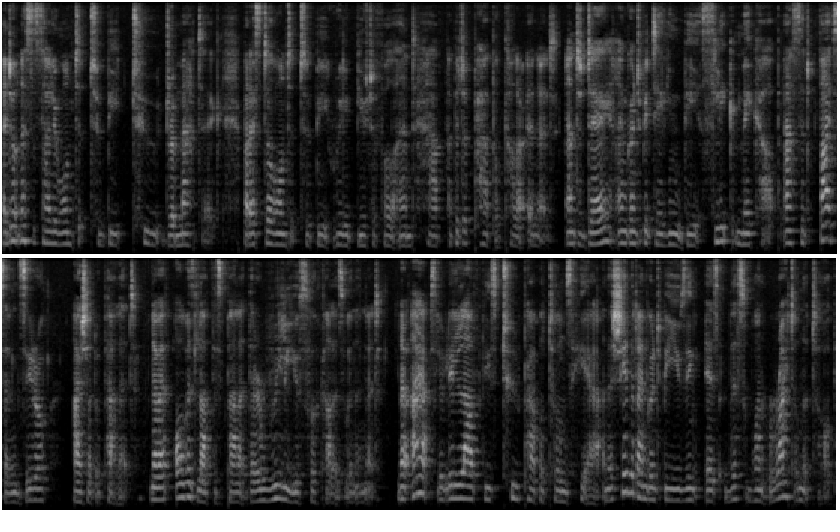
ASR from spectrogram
I don't necessarily want it to be too dramatic, but I still want it to be really really beautiful and have a bit of purple colour in it. And today I'm going to be taking the Sleek Makeup Acid 570 eyeshadow palette. Now I've always loved this palette, there are really useful colours within it. Now I absolutely love these two purple tones here and the shade that I'm going to be using is this one right on the top.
